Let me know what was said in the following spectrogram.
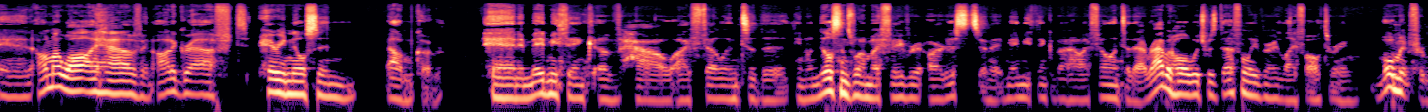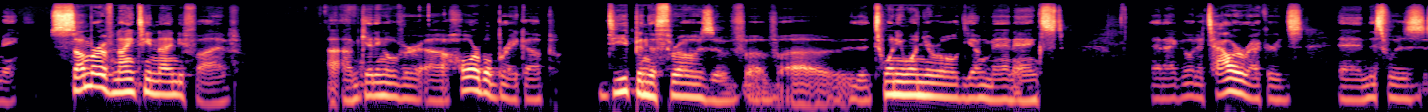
and on my wall i have an autographed harry nilsson album cover and it made me think of how I fell into the, you know, Nilsson's one of my favorite artists, and it made me think about how I fell into that rabbit hole, which was definitely a very life altering moment for me. Summer of 1995, uh, I'm getting over a horrible breakup, deep in the throes of, of uh, the 21 year old young man angst. And I go to Tower Records, and this was,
